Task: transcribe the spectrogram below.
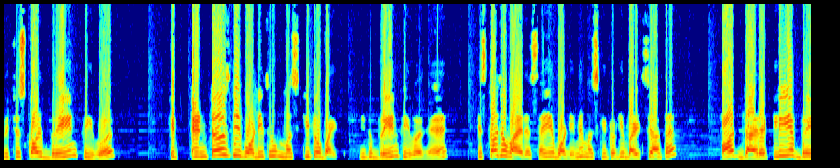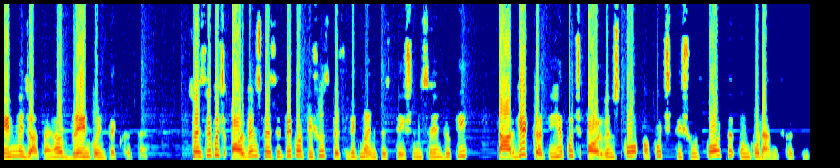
which is called brain fever it enters body through mosquito bite ये जो ब्रेन फीवर है इसका जो वायरस है ये बॉडी में मस्कीटो की बाइट से आता है और डायरेक्टली ये ब्रेन में जाता है और ब्रेन को इन्फेक्ट करता है। सो so, ऐसे कुछ ऑर्गन स्पेसिफिक और टिश्यू स्पेसिफिक मैनिफेस्टेशन हैं जो कि टारगेट करती हैं कुछ ऑर्गन्स को और कुछ टिश्यूज को और फिर उनको डैमेज करती हैं।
